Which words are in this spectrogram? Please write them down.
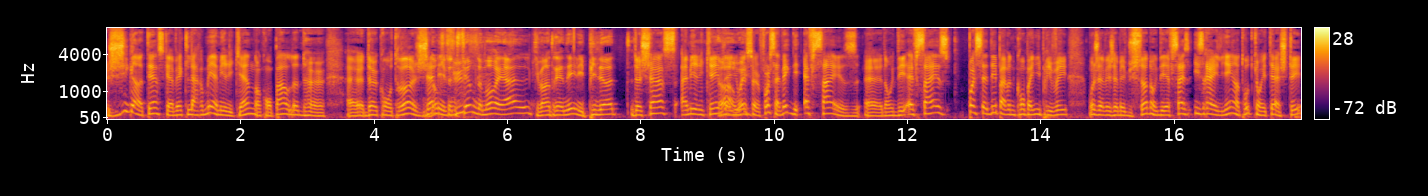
gigantesque avec l'armée américaine. Donc, on parle d'un euh, d'un contrat jamais Donc, c'est vu. une firme de Montréal qui va entraîner les pilotes. de chasse américain de Ah, la US. Air Force avec des F-16. Euh, donc des F-16 possédés par une compagnie privée. Moi, j'avais jamais vu ça. Donc, des F-16 israéliens, entre autres, qui ont été achetés,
